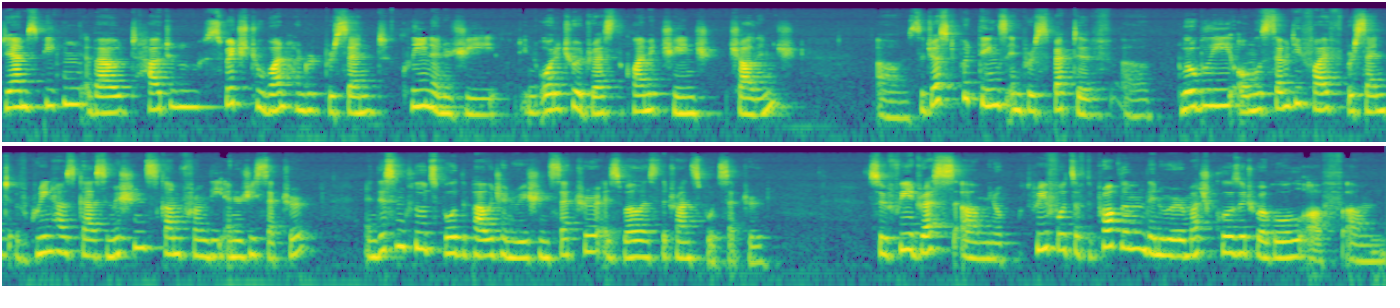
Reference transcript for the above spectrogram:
today I'm speaking about how to switch to 100% clean energy in order to address the climate change challenge. Um, so just to put things in perspective, uh, globally almost 75% of greenhouse gas emissions come from the energy sector, and this includes both the power generation sector as well as the transport sector. So if we address um, you know, three-fourths of the problem, then we're much closer to our goal of um,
